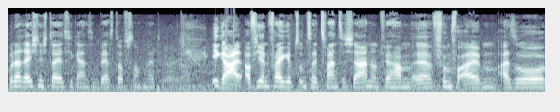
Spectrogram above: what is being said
Oder rechne ich da jetzt die ganzen Best-ofs noch mit? Ja. Egal, auf jeden Fall gibt es uns seit 20 Jahren und wir haben äh, fünf Alben. Also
